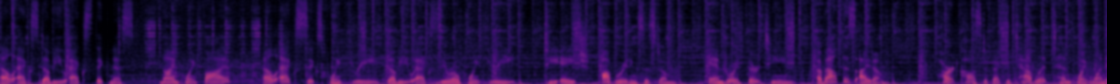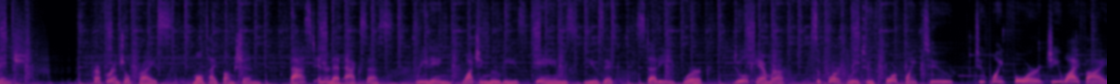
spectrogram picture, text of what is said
LXWX thickness, 9.5, LX 6.3, WX 0.3, TH, operating system, Android 13. About this item. Heart cost-effective tablet 10.1 inch. Preferential price, multifunction, fast internet access, reading, watching movies, games, music, study, work, dual camera, support Bluetooth 4.2, 2.4 G Wi-Fi,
